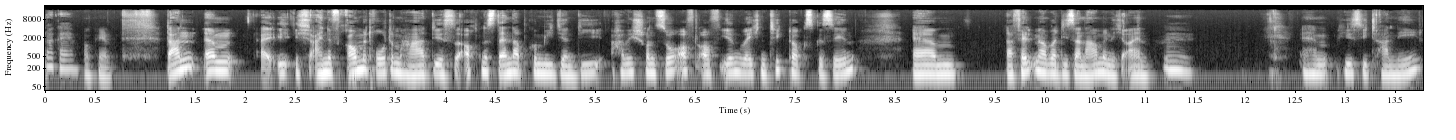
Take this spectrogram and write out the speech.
Okay. Okay. Dann, ähm, ich, eine Frau mit rotem Haar, die ist auch eine Stand-Up-Comedian, die habe ich schon so oft auf irgendwelchen TikToks gesehen. Ähm, da fällt mir aber dieser Name nicht ein. Hm. Ähm, hieß sie Tané?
